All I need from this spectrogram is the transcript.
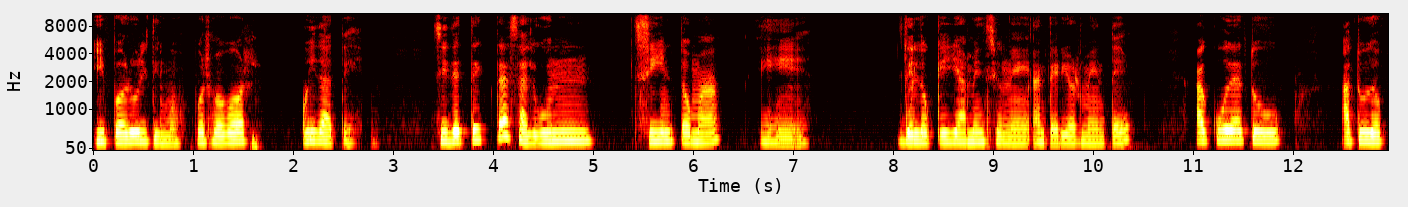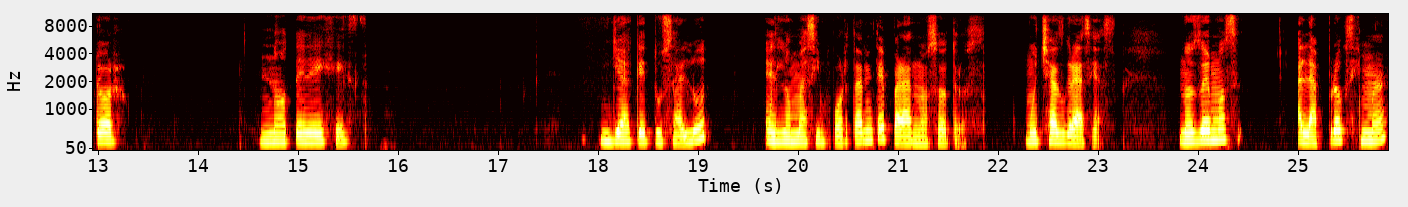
Y por último, por favor, cuídate. Si detectas algún síntoma, eh, de lo que ya mencioné anteriormente, acude a a tu doctor. No te dejes, ya que tu salud es lo más importante para nosotros. Muchas gracias. Nos vemos a la próxima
